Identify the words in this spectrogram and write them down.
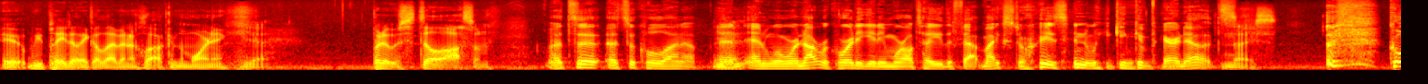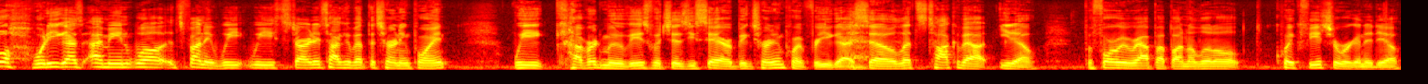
it, we played at like 11 o'clock in the morning, Yeah. But it was still awesome. That's a that's a cool lineup. And Yeah. and when we're not recording anymore, I'll tell you the Fat Mike stories, and we can compare notes. Nice. Cool. What do you guys? I mean, well, it's funny. We we started talking about the turning point. We covered movies, which, as you say, are a big turning point for you guys. So let's talk about you know before we wrap up on a little quick feature we're going to do.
